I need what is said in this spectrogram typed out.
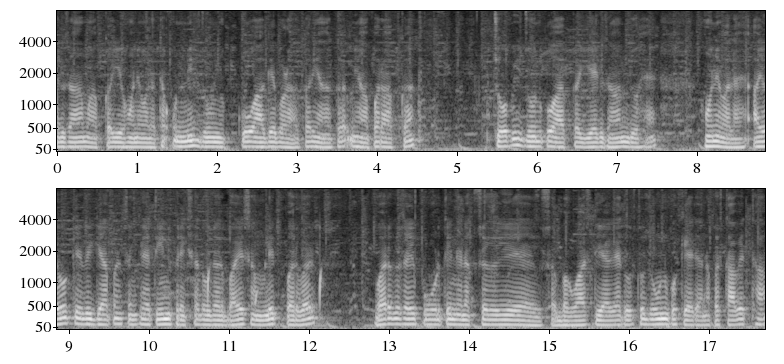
एग्ज़ाम आपका ये होने वाला था। 19 जून को आगे बढ़ाकर यहाँ का, यहाँ पर आपका 24 जून को आपका ये एग्ज़ाम जो है, होने वाला है। आयोग के विज्ञापन संख्या तीन, परीक्षा 2022 सम्मिलित परवर वर्ग से पूर्ति निरीक्षक ये सब बकवास दिया गया। दोस्तों, जून को किया जाना प्रस्तावित था।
